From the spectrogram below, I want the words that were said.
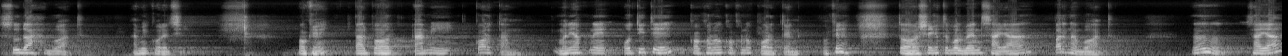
সুদাহ বুয়াত, আমি করেছি। ওকে, তারপর আমি করতাম। মানে আপনি অতীতে কখনো কখনো করতেন, ওকে? তো সেক্ষেত্রে বলবেন, সায়া পারনা বুয়াত। হুম, সায়া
